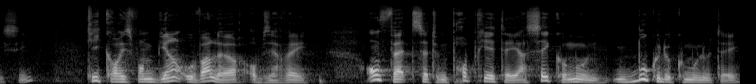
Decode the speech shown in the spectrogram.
ici, qui correspond bien aux valeurs observées. En fait, c'est une propriété assez commune. Beaucoup de communautés,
